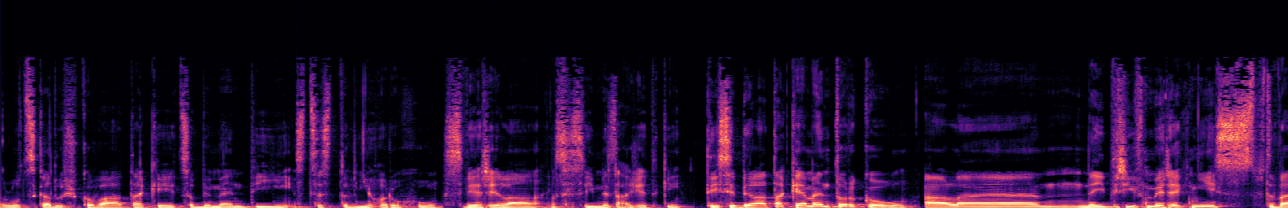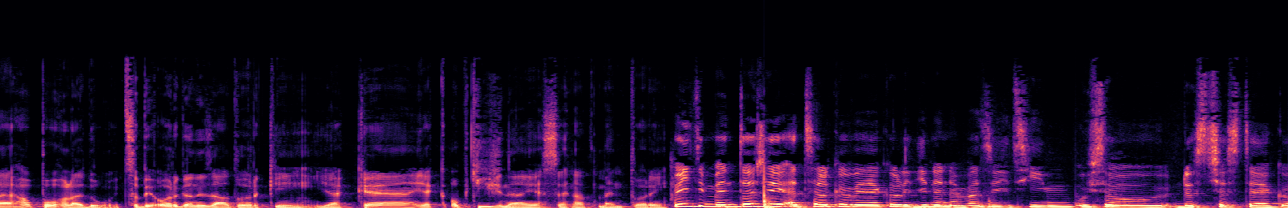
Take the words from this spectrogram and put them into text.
Lucka Dušková taky, co by mentý z cestovního ruchu, svěřila se svými zážitky. Ty jsi byla také mentorkou, ale nejdřív mi řekni z tvého pohledu, co by organizátorky, jaké, jak obtížné je sehnat mentory? Oni ty mentoři a celkově jako lidi na navazujícím už jsou dost často jako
